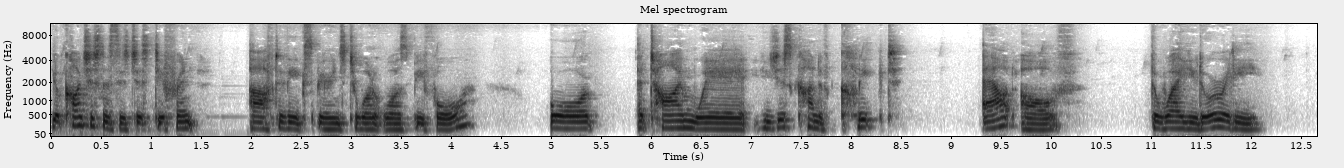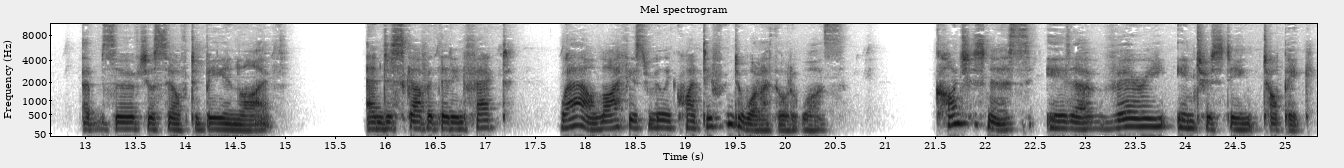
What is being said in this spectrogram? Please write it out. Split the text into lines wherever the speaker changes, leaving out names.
your consciousness is just different after the experience to what it was before, or a time where you just kind of clicked out of the way you'd already observed yourself to be in life and discovered that, in fact, wow, life is really quite different to what I thought it was. Consciousness is a very interesting topic.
